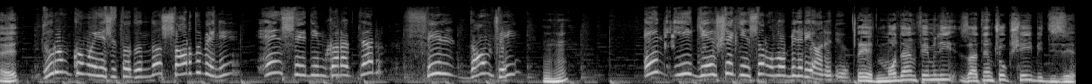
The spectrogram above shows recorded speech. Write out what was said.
Evet. Durum komedisi tadında sardı beni. En sevdiğim karakter Phil Dunphy. Hı hı. En iyi gevşek insan olabilir yani diyor. Evet Modern Family zaten çok şey bir dizi.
